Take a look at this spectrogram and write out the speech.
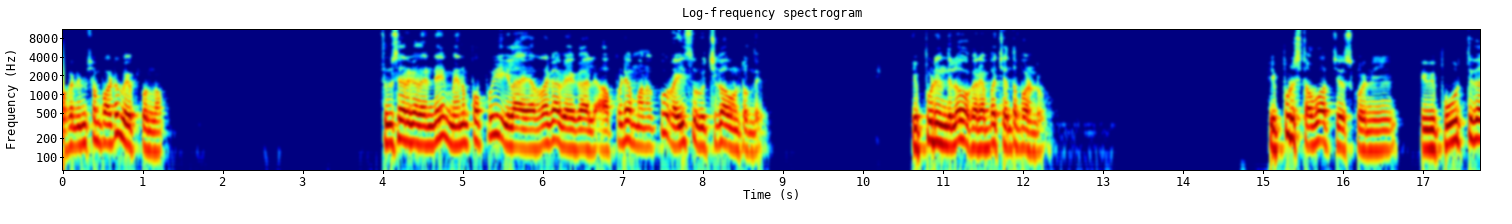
ఒక నిమిషం పాటు వేపుకుందాం. చూశారు కదండి మినపప్పు ఇలా ఎర్రగా వేగాలి. అప్పుడే మనకు రైస్ రుచిగా ఉంటుంది. ఇప్పుడు ఇందులో ఒక రెబ్బ చింతపండు ఇప్పుడు స్టవ్ ఆఫ్ చేసుకొని ఇవి పూర్తిగా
